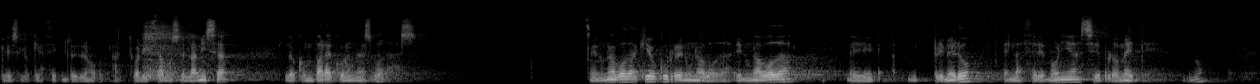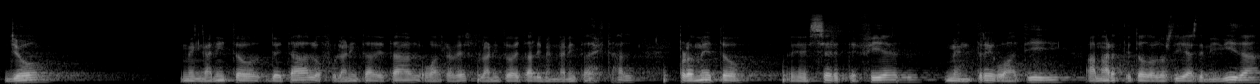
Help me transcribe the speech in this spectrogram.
que es lo que actualizamos en la misa, lo compara con unas bodas. En una boda, ¿qué ocurre en una boda? En una boda, eh, primero, en la ceremonia se promete, ¿no? Yo, menganito de tal o fulanita de tal, o al revés, fulanito de tal y menganita de tal, prometo eh, serte fiel, me entrego a ti, amarte todos los días de mi vida,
